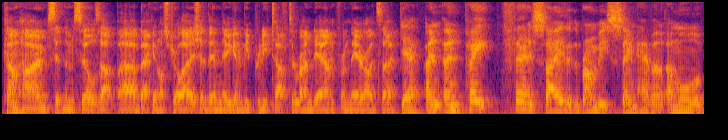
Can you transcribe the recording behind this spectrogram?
come home, set themselves up uh, back in Australasia, then they're going to be pretty tough to run down from there. I'd say. Yeah, and and Pete, fair to say that the Brumbies seem to have a, a more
